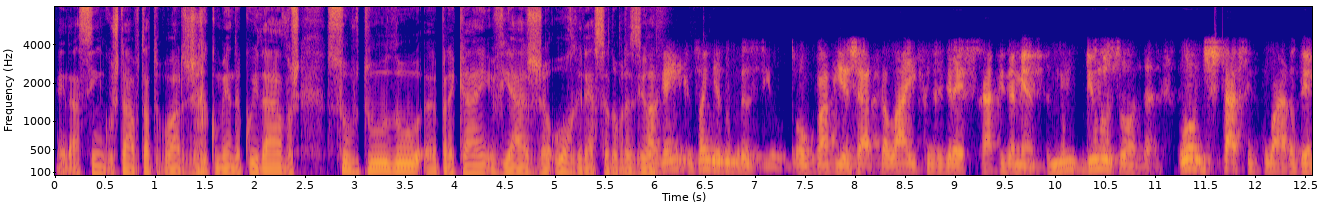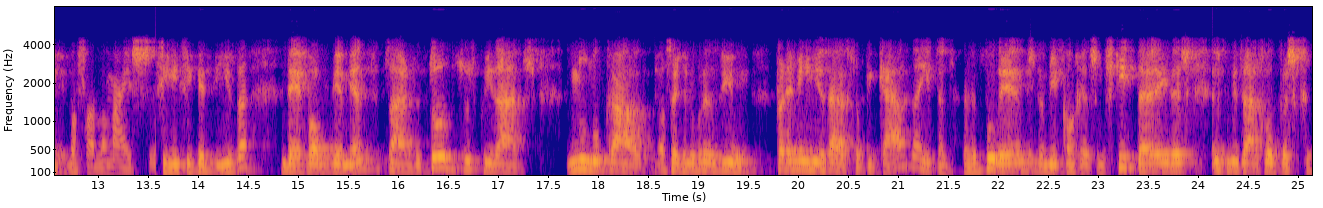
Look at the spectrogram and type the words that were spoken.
Ainda assim, Gustavo Tato Borges recomenda cuidados sobretudo eh, para quem viaja ou regressa do Brasil. Alguém que venha do Brasil ou que vá viajar para lá e que regresse rapidamente de uma zona onde está a circular o de uma forma mais significativa, deve, obviamente, apesar de todos os cuidados no local, ou seja, no Brasil, para minimizar a sua picada e, portanto, repelentes, dormir com redes mosquiteiras, utilizar roupas que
